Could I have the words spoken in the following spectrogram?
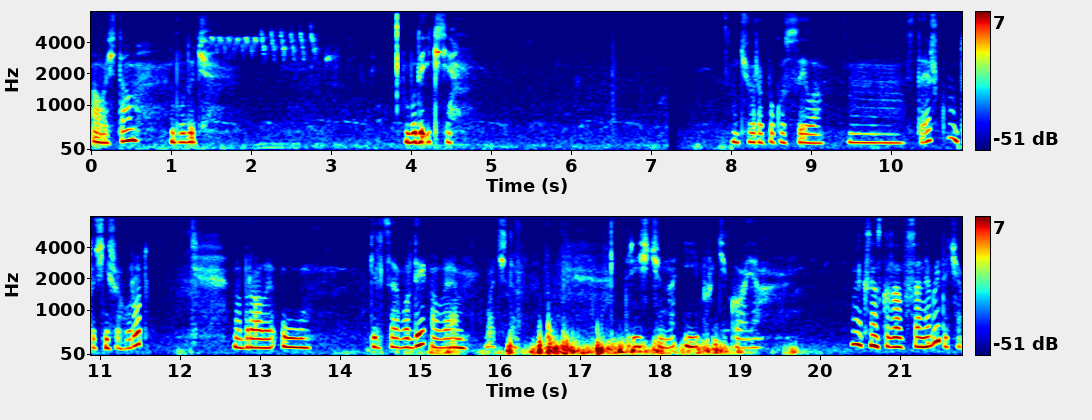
А ось там будуть буде іксі. Вчора покосила е, стежку, точніше город. Набрали у кільце води, але бачите, тріщина і протікає. Ну, як син сказав, все не витече.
